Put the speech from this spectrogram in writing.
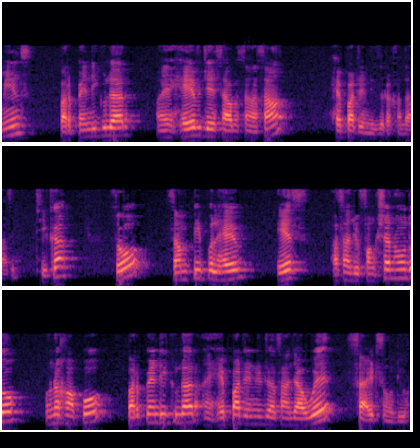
means perpendicular ऐं हैव जे हिसाब सां असां हेपाटेनिस रखंदासीं ठीकु आहे so some people have S असांजो फंक्शन हूंदो उन खां पोइ परपेंडिकुलर ऐं हेपाटेनिस असांजा उहे साइड्स हूंदियूं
